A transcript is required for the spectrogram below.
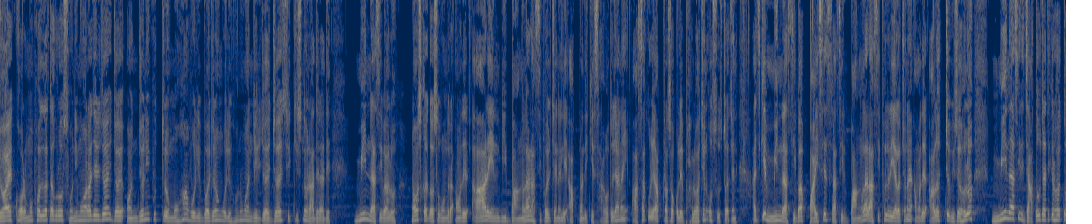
জয় কর্মফলদাতা গ্রহ শনি মহারাজের জয় জয় অঞ্জনী পুত্র মহাবলী, বজরংবলী, হনুমানজির জয় জয় শ্রীকৃষ্ণ, রাধে রাধে। মিন রাশি ভালো নমস্কার দর্শক বন্ধুরা, আমাদের আর এন বি বাংলা রাশিফল চ্যানেলে আপনাদেরকে স্বাগত জানাই। আশা করি আপনারা সকলে ভালো আছেন ও সুস্থ আছেন। আজকে মিন রাশি বা পাইসেস রাশির বাংলা রাশিফলের এই আলোচনায় আমাদের আলোচ্য বিষয় হলো, মিন রাশির জাতক জাতিকার হয়তো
